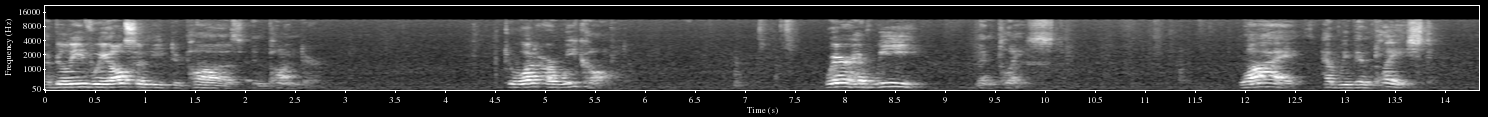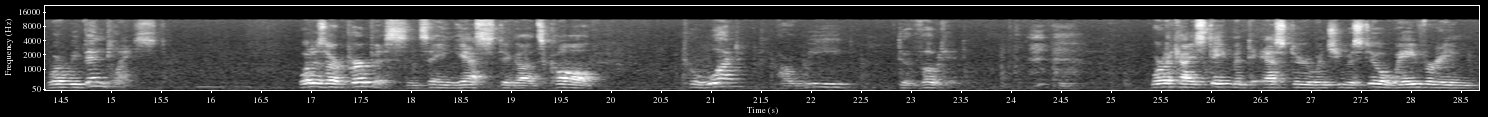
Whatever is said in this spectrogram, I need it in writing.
I believe we also need to pause and ponder. To what are we called? Where have we been placed? Why have we been placed where we've been placed? What is our purpose in saying yes to God's call? To what are we devoted? Mordecai's statement to Esther when she was still wavering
